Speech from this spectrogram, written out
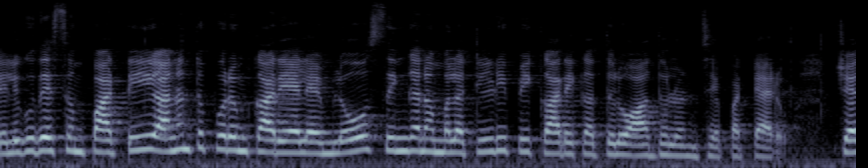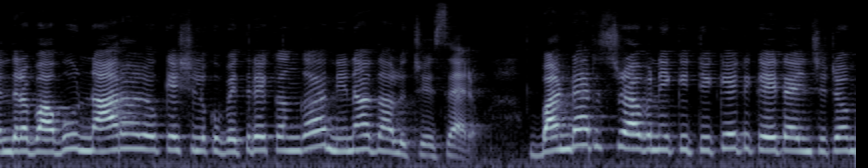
తెలుగుదేశం పార్టీ అనంతపురం కార్యాలయంలో సింగనమ్మల టీడీపీ కార్యకర్తలు ఆందోళన చేపట్టారు. చంద్రబాబు నారా లోకేష్లకు వ్యతిరేకంగా నినాదాలు చేశారు. బండారు శ్రావణికి టికెట్ కేటాయించడం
